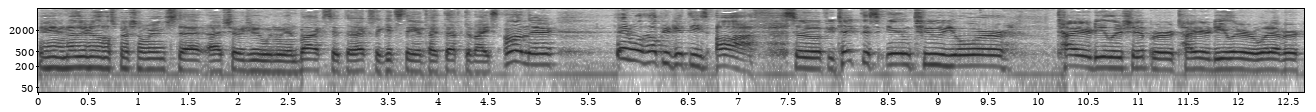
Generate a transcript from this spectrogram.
and another little special wrench that I showed you when we unboxed it that actually gets the anti-theft device on there and will help you get these off. So if you take this into your tire dealership or tire dealer or whatever,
